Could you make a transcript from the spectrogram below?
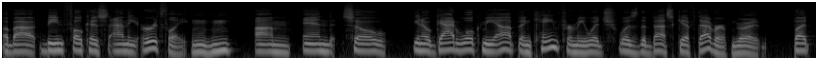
about being focused on the earthly. mm-hmm. Um, and so, you know, God woke me up and came for me, which was the best gift ever. right. But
